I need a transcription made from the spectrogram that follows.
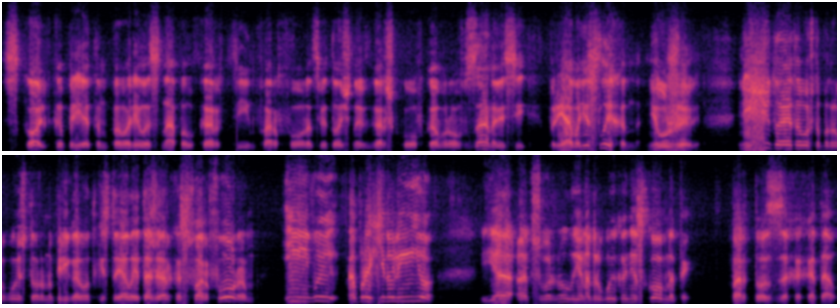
Сколько при этом повалилось на пол картин, фарфора, цветочных горшков, ковров, занавесей, прямо неслыханно. Неужели? Не считая того, что по другую сторону перегородки стояла этажерка с фарфором, и вы опрокинули ее. Я отшвырнул ее на другой конец комнаты. Портос захохотал.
